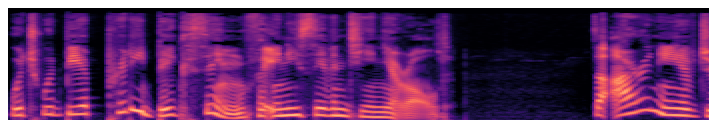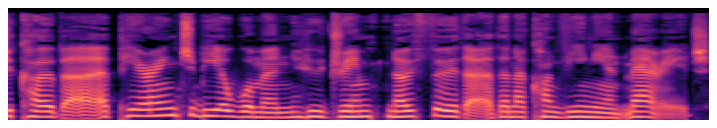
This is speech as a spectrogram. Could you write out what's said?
which would be a pretty big thing for any 17 year old. The irony of Jacoba appearing to be a woman who dreamt no further than a convenient marriage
